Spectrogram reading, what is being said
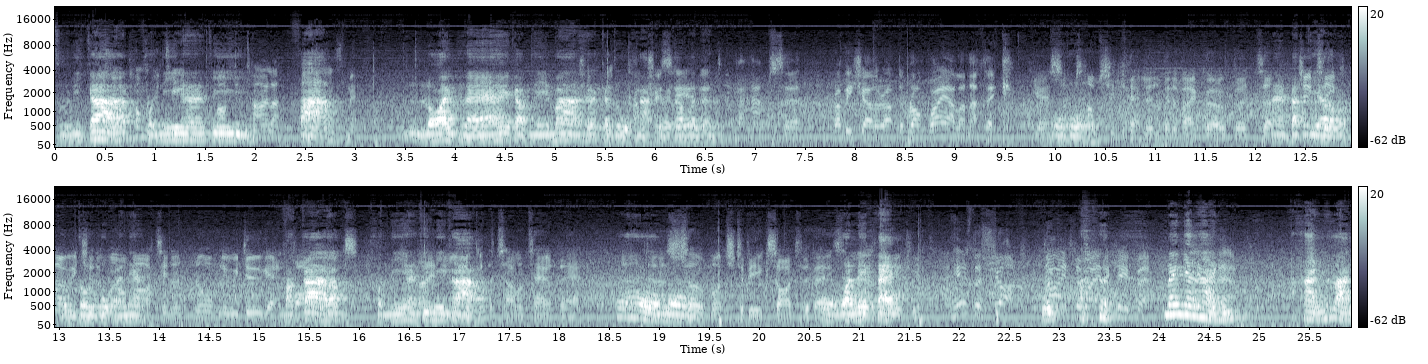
ซูนิก้าครับคนนี้นะฮะที่ฝากรอยแผลให้กับเนม่าฮะกระดูกหักเลยครับวันนั้น perhaps uh, rub each other up the wrong way, Alan, I think. Yeah, sometimes you get a little bit of aggro, but uh, two teams know each other well, Martin, and normally we do get fireworks. But maybe you look at the talent out there. And there's so much to be excited about. It's an extraordinary. And here's the shot. Dives away the keeper. แม่งยังหันหันหลัง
